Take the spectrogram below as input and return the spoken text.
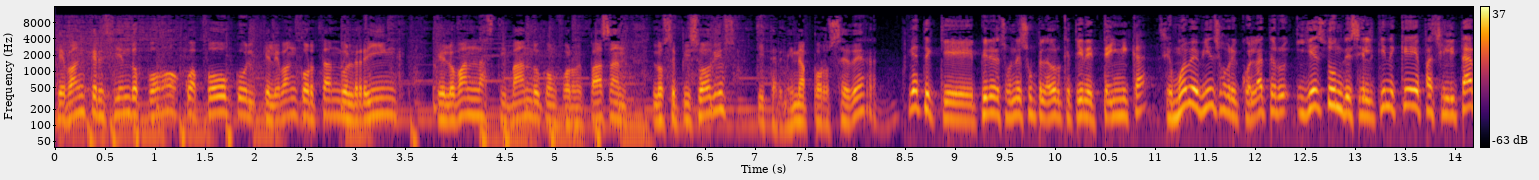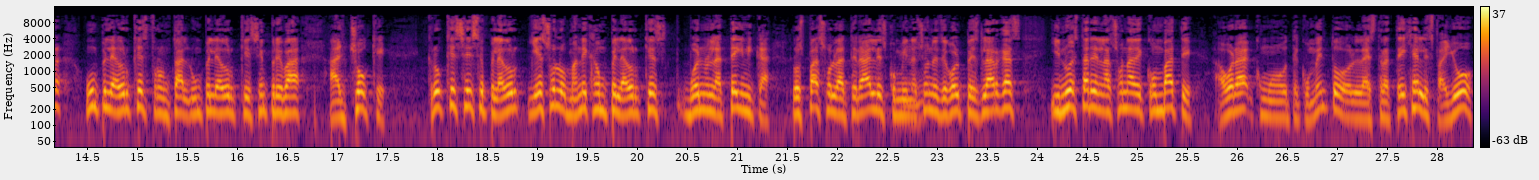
que van creciendo poco a poco, que le van cortando el ring, que lo van lastimando conforme pasan los episodios y termina por ceder. Fíjate que Peterson es un peleador que tiene técnica, se mueve bien sobre el cuadrilátero y es donde se le tiene que facilitar un peleador que es frontal, un peleador que siempre va al choque. Creo que es ese peleador, y eso lo maneja un peleador que es bueno en la técnica, los pasos laterales, combinaciones de golpes largas y no estar en la zona de combate. Ahora, como te comento, la estrategia les falló.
